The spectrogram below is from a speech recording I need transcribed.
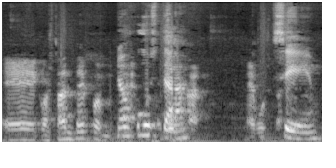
eh, constantes, pues nos gusta. Me gusta. Sí.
